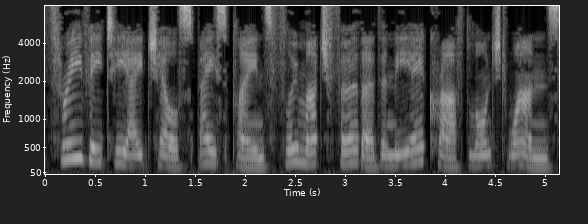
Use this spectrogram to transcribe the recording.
three VTHL spaceplanes flew much further than the aircraft-launched ones,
